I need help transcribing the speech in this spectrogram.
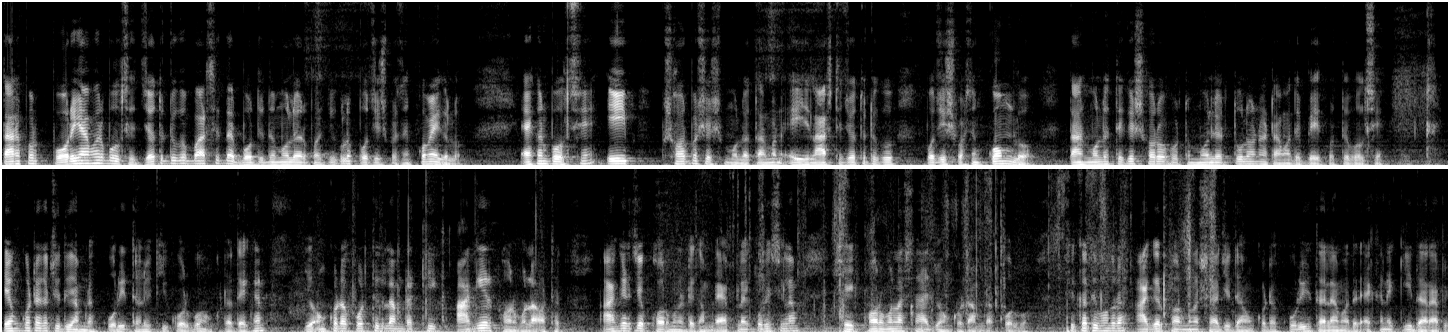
তারপর পরে আবার বলছে যতটুকু বাড়ছে তার বর্ধিত মূল্যের উপর কী করল? পঁচিশ পার্সেন্ট কমে গেল। এখন বলছে এই সর্বশেষ মূল্য, তার মানে এই লাস্টে যতটুকু পঁচিশ পার্সেন্ট কমলো, তার মূল্য থেকে সর্বপ্রথম মূল্যের তুলনাটা আমাদের বের করতে বলছে। এই অঙ্কটাকে যদি আমরা করি, তাহলে কী করব? অঙ্কটা দেখেন, যে অঙ্কটা করতে গেলে আমরা ঠিক আগের ফর্মুলা অর্থাৎ আগের যে ফর্মুলাটাকে আমরা অ্যাপ্লাই করেছিলাম, সেই ফর্মুলার সাহায্যে অঙ্কটা আমরা করব। শিক্ষার্থী বন্ধুরা, আগের ফর্মুলার সাহায্যে যদি অঙ্কটা করি, তাহলে আমাদের এখানে কি দাঁড়াবে?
